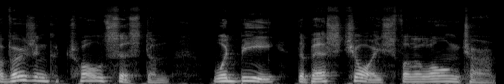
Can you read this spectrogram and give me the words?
a version control system would be the best choice for the long term.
